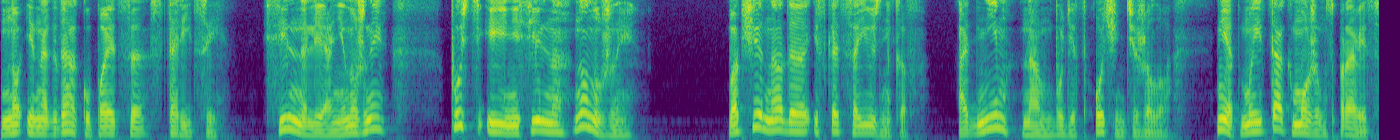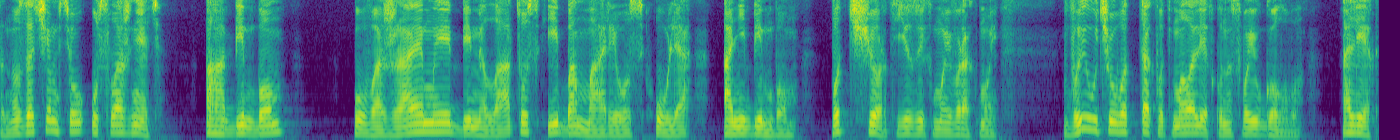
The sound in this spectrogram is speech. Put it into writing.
но иногда окупается старицей. Сильно ли они нужны? Пусть и не сильно, но нужны. Вообще надо искать союзников. Одним нам будет очень тяжело. Нет, мы и так можем справиться, но зачем все усложнять? А бимбом? Уважаемые Бимелатус и Бамариус, Уля, а не Бимбом. Вот черт, язык мой, враг мой. Выучу вот так вот малолетку на свою голову. Олег,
